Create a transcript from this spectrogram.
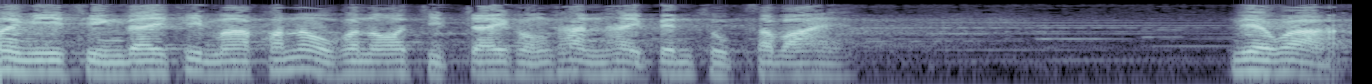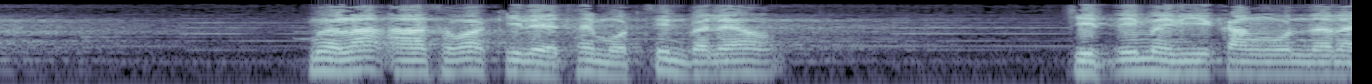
ม่มีสิ่งใดที่มาพเน่าพนอจิตใจของท่านให้เป็นสุขสบาย เรียกว่า เมื่อละอาสวะกิเลสให้หมดสิ้นไปแล้ว จิตนี้ไม่มีกังวลอะไร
